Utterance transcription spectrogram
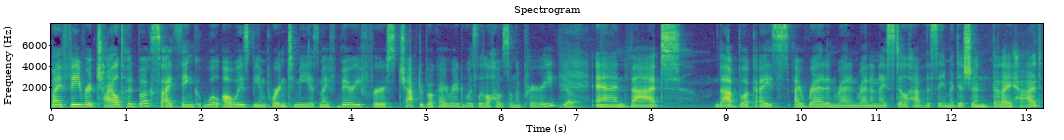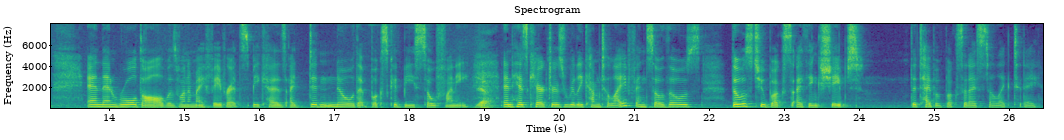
my favorite childhood books, I think, will always be important to me. Is my very first chapter book I read was Little House on the Prairie, yeah. and that that book I, I read and read and read and I still have the same edition that I had. And then Roald Dahl was one of my favorites because I didn't know that books could be so funny. Yeah. And his characters really come to life and so those those two books I think shaped the type of books that I still like today.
